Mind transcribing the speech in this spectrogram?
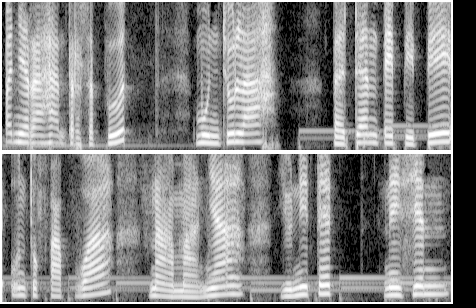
penyerahan tersebut muncullah Badan PBB untuk Papua namanya United Nation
